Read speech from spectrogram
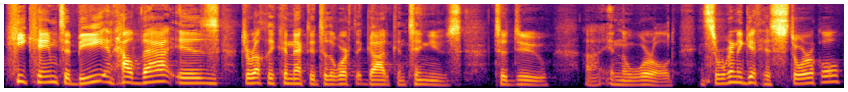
he came to be and how that is directly connected to the work that God continues to do uh, in the world. And so we're going to get historical.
